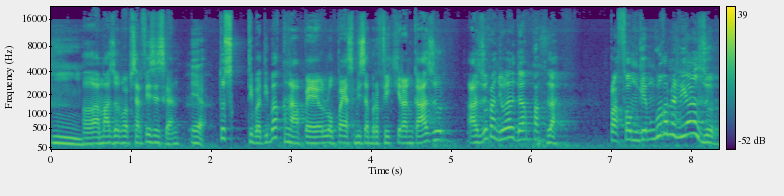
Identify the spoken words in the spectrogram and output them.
Hmm. Eh, Amazon Web Services kan. Iya. Terus tiba-tiba kenapa lo PS bisa berpikiran ke Azure? Azure kan jualnya gampang lah. Platform game gue kan ada di Azure.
